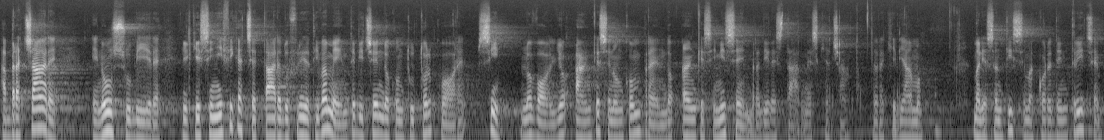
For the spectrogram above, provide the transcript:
abbracciare e non subire, il che significa accettare ed offrire attivamente dicendo con tutto il cuore sì, lo voglio anche se non comprendo, anche se mi sembra di restarne schiacciato. Allora chiediamo Maria Santissima, corredentrice,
